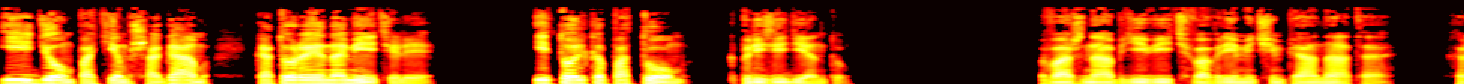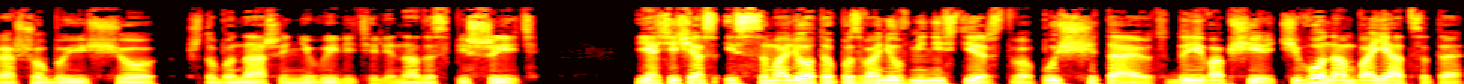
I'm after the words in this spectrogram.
и идем по тем шагам, которые наметили. И только потом к президенту. Важно объявить во время чемпионата. Хорошо бы еще, чтобы наши не вылетели, надо спешить. Я сейчас из самолета позвоню в министерство, пусть считают, да и вообще, чего нам бояться-то?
